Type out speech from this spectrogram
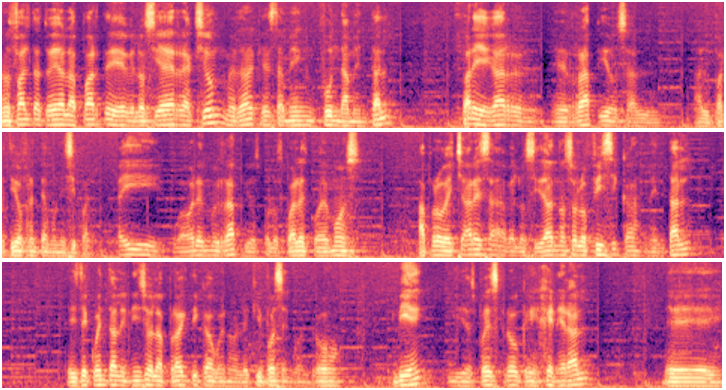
nos falta todavía la parte de velocidad de reacción, ¿verdad? Que es también fundamental para llegar eh, rápidos al, al partido frente a Municipal. Hay jugadores muy rápidos por los cuales podemos aprovechar esa velocidad no solo física, mental. Te diste cuenta al inicio de la práctica, bueno, el equipo se encontró bien y después creo que en general eh,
